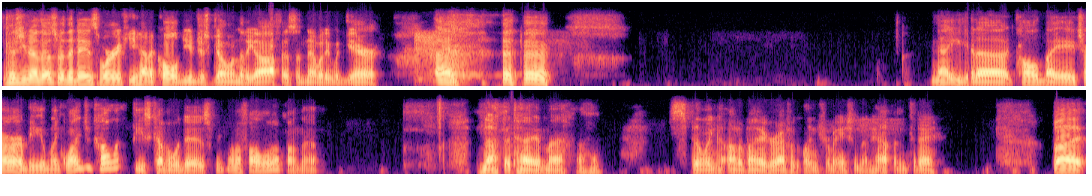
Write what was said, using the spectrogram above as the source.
Because you know those were the days where if you had a cold, you'd just go into the office and nobody would care. Uh, now you get uh, called by HR being like, "Why'd you call out these couple of days? We want to follow up on that." Not that I am uh, spilling autobiographical information that happened today, but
